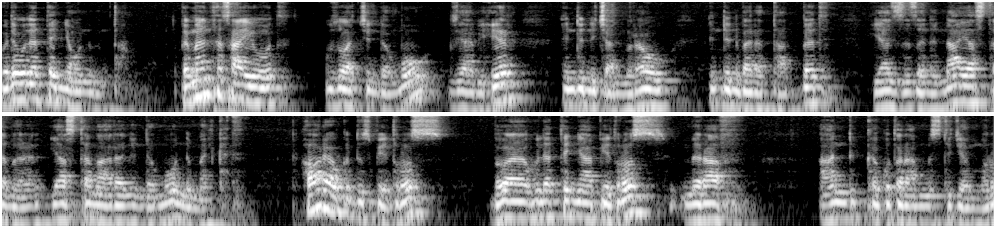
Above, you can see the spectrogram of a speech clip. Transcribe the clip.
ወደ ሁለተኛው እንምጣ። በመንፈሳዊ ሕይወት ጉዟችን ደግሞ እግዚአብሔር እንድንጨምረው እንድንበረታበት ያዘዘንና ያስተማረንን ደግሞ እንመልከት። ሐዋርያው ቅዱስ ጴጥሮስ በሁለተኛ ጴጥሮስ ምዕራፍ አንድ ከቁጥር አምስት ጀምሮ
